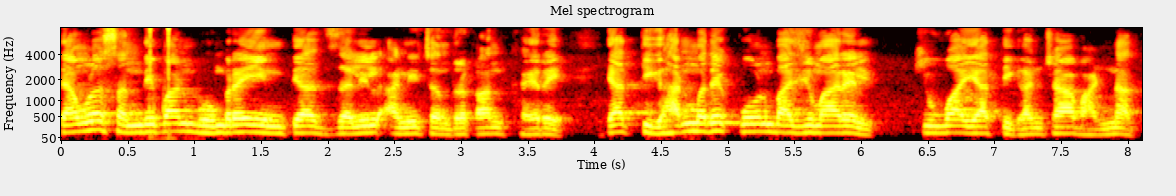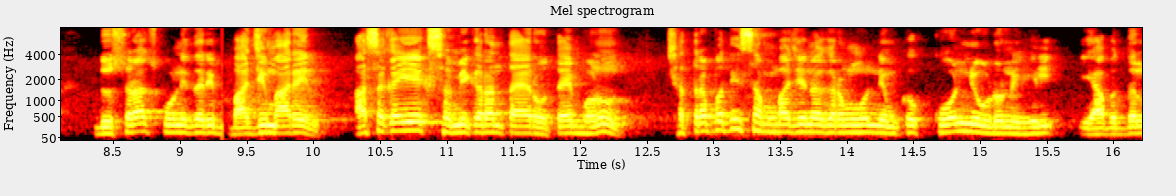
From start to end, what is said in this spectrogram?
त्यामुळं संदीपान भुमरे इम्तियाज जलील आणि चंद्रकांत खैरे या तिघांमध्ये कोण बाजी मारेल किंवा या तिघांच्या भांडणात दुसराच कोणीतरी बाजी मारेल असं काही एक समीकरण तयार होत आहे म्हणून छत्रपती संभाजीनगरमधून नेमकं कोण निवडून येईल याबद्दल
